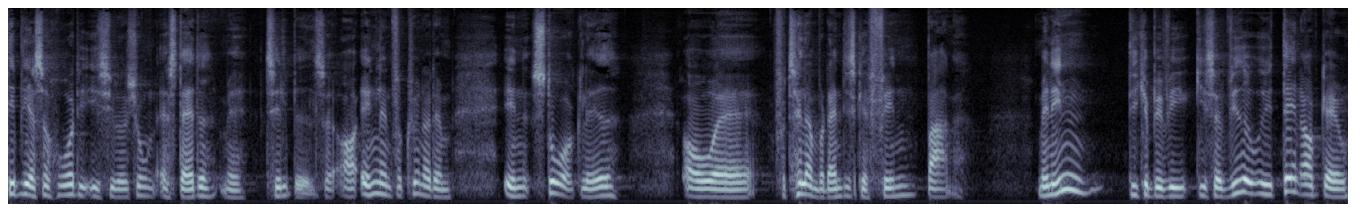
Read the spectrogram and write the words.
det bliver så hurtigt i situationen erstattet med tilbedelse. Og englen forkynder dem en stor glæde og øh, fortæller dem, hvordan de skal finde barnet. Men inden de kan give sig videre ud i den opgave,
